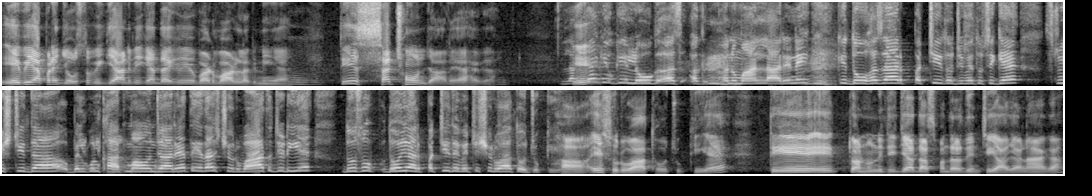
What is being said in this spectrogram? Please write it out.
ਇਹ ਵੀ ਆਪਣੇ ਜੋਸਤ ਵਿਗਿਆਨ ਵੀ ਕਹਿੰਦਾ ਕਿ ਇਹ ਵੜ ਵਾੜ ਲੱਗਣੀ ਹੈ। ਤੇ ਸੱਚ ਹੋਣ ਜਾ ਰਿਹਾ ਹੈਗਾ। ਲੱਗਦਾ ਕਿਉਂਕਿ ਲੋਕ ਅਸ- ਅਕ- ਅਨੁਮਾਨ ਲਾ ਰਹੇ ਨੇ ਕਿ 2025 ਤੋਂ ਜਿਵੇਂ ਤੁਸੀਂ ਕਹੇ ਸ੍ਰਿਸ਼ਟੀ ਦਾ ਬਿਲਕੁਲ ਖਾਤਮਾ ਹੋਣ ਜਾ ਰਿਹਾ ਤੇ ਇਹਦਾ ਸ਼ੁਰੂਆਤ ਜਿਹੜੀ ਹੈ 200 2025 ਦੇ ਵਿੱਚ ਸ਼ੁਰੂਆਤ ਹੋ ਚੁੱਕੀ ਹੈ। ਹਾਂ ਇਹ ਸ਼ੁਰੂਆਤ ਹੋ ਚੁੱਕੀ ਹੈ ਤੇ ਤੁਹਾਨੂੰ ਨਤੀਜਾ 10-15 ਦਿਨ ਚ ਹੀ ਆ ਜਾਣਾ ਹੈਗਾ।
